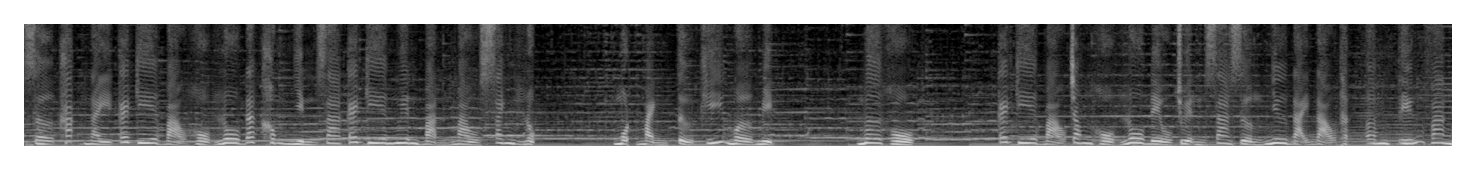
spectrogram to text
Giờ khắc này cái kia bảo hộ lô đã không nhìn ra cái kia nguyên bản màu xanh lục. Một mảnh tử khí mờ mịt, Mơ hồ. Cái kia bảo trong hồ lô đều truyền ra dường như đại đạo thật âm tiếng vang.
